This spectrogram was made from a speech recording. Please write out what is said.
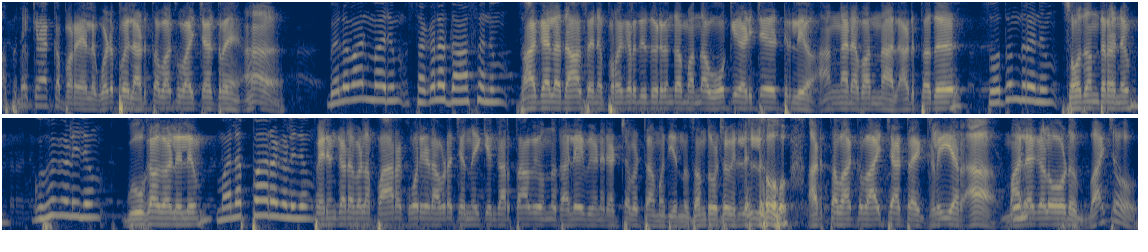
അപ്പൊ ഇതൊക്കെയൊക്കെ പറയാലോ? കുഴപ്പമില്ല. അടുത്ത വാക്ക് വായിച്ചാട്ടെ. ആ. ബലവാന്മാരും സകല ദാസനും സകലദാസന് പ്രകൃതി ദുരന്തം വന്ന ഓക്കെ അടിച്ചു കേട്ടില്ലയോ അങ്ങനെ വന്നാൽ അടുത്തത് സ്വതന്ത്രനും സ്വതന്ത്രനും ഗുഹകളിലും ഗുഹകളിലും മലപ്പാറകളിലും പെരുങ്കടവിള പാറക്കോറിയുടെ അവിടെ ചെന്നേക്കും കർത്താവെ ഒന്ന് തലേ വീണ് രക്ഷപ്പെട്ടാൽ മതി എന്ന് സന്തോഷമില്ലല്ലോ. അടുത്ത വാക്ക് വായിച്ചാട്ടെ ക്ലിയർ. ആ മലകളോടും വായിച്ചോ?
